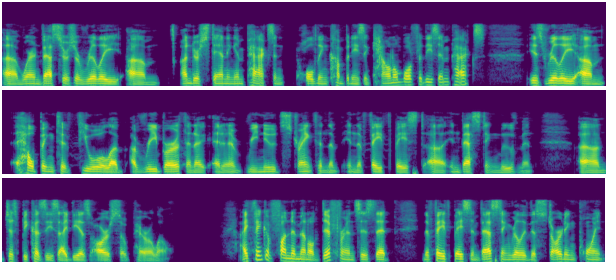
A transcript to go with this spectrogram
uh, where investors are really um, understanding impacts and holding companies accountable for these impacts is really um, helping to fuel a, a rebirth and a, and a, renewed strength in the in the faith-based uh, investing movement. Um, just because these ideas are so parallel. I think a fundamental difference is that the faith-based investing really the starting point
